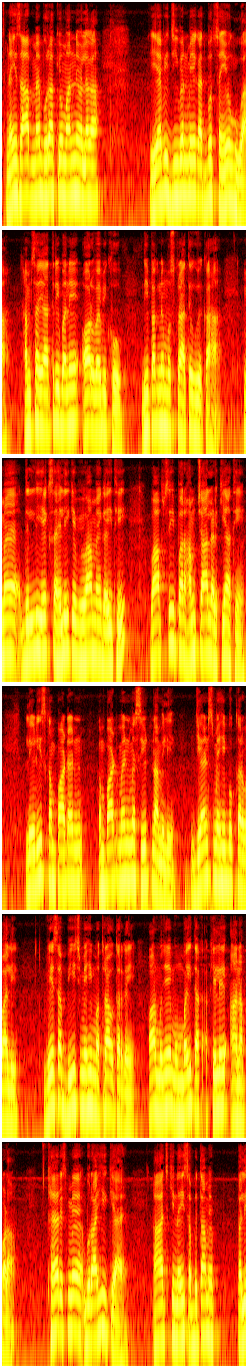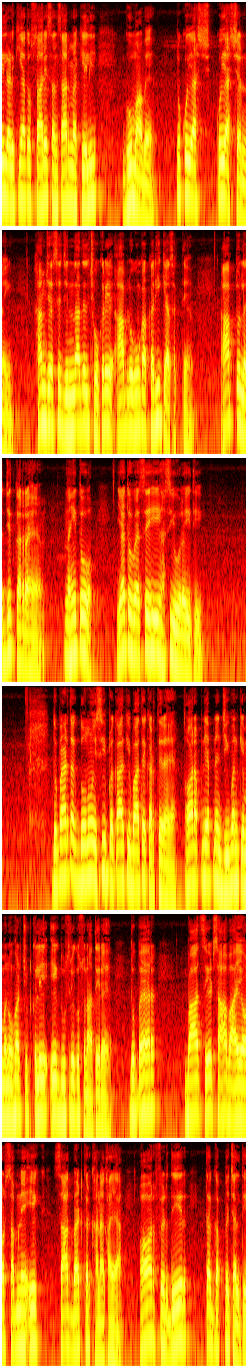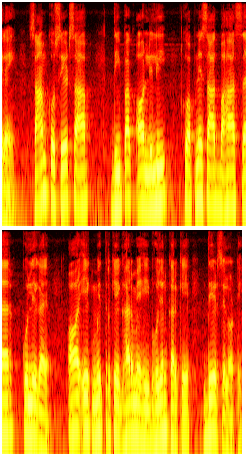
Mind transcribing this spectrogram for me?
नहीं साहब, मैं बुरा क्यों मानने लगा? यह भी जीवन में एक अद्भुत संयोग हुआ। हमसा यात्री बने और वह भी खूब। दीपक ने मुस्कुराते हुए कहा, मैं दिल्ली एक सहेली के विवाह में गई थी। वापसी पर हम चार लड़कियाँ थीं। लेडीज़ कंपार्टमेंट कंपार्टमेंट में सीट ना मिली। जेंट्स में ही बुक करवा ली। वे सब बीच में ही मथुरा उतर गई और मुझे मुंबई तक अकेले आना पड़ा। खैर इसमें बुराई ही क्या है? आज की नई सभ्यता में पली लड़कियाँ तो सारे संसार में अकेली घूम आवे तो कोई आश, कोई आश्चर्य नहीं। हम जैसे ज़िंदा दिल छोकरे आप लोगों का कर ही क्या सकते हैं? आप तो लज्जित कर रहे हैं नहीं तो यह तो वैसे ही हँसी हो रही थी। दोपहर तक दोनों इसी प्रकार की बातें करते रहे और अपने अपने जीवन के मनोहर चुटकुले एक दूसरे को सुनाते रहे। दोपहर बाद सेठ साहब आए और सबने एक साथ बैठकर खाना खाया और फिर देर तक गप्पे चलती रहीं। शाम को सेठ साहब, दीपक और लिली को अपने साथ बाहर सैर को ले गए और एक मित्र के घर में ही भोजन करके देर से लौटे।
